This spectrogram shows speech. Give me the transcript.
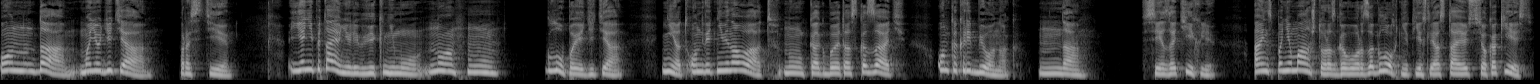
Он, да, мое дитя. Прости. Я не питаю ни любви к нему, но... М, глупое дитя. Нет, он ведь не виноват. Ну, как бы это сказать? Он как ребенок. М да. Все затихли. Айнс понимал, что разговор заглохнет, если оставить все как есть.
